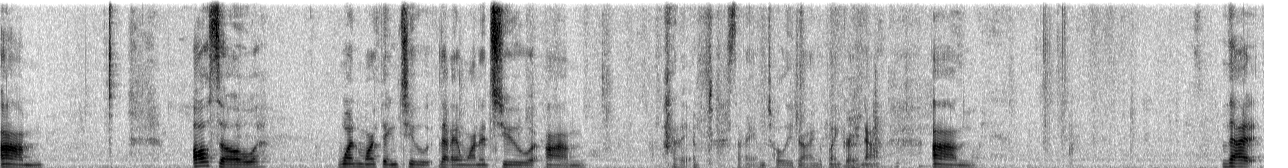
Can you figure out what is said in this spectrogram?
Um, also, one more thing too that I wanted to, um, I'm sorry, I'm totally drawing a blank right now. Um, that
